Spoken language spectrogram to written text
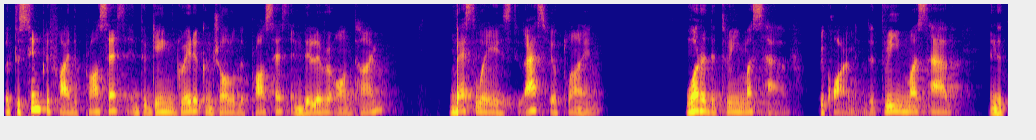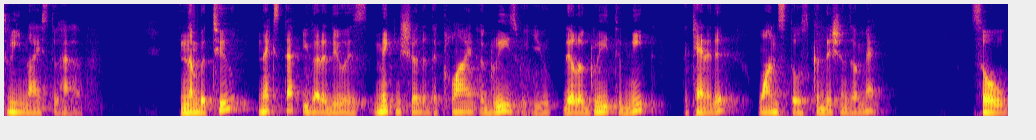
but to simplify the process and to gain greater control of the process and deliver on time, best way is to ask your client, what are the three must-have requirements, the three must-have and the three nice-to-have? And number two, next step you got to do is making sure that the client agrees with you. They'll agree to meet the candidate once those conditions are met. So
